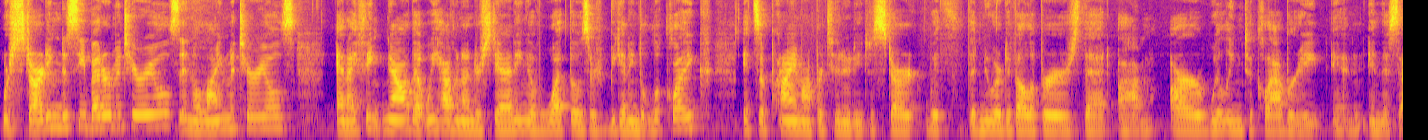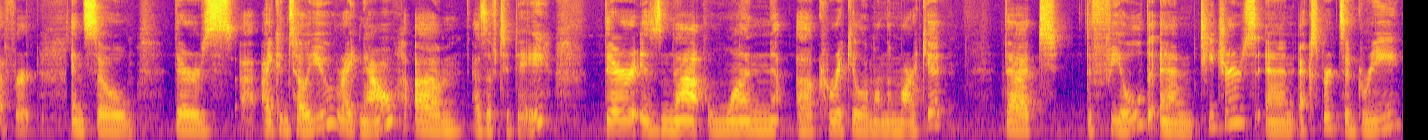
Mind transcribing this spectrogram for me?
we're starting to see better materials and aligned materials. And I think now that we have an understanding of what those are beginning to look like, it's a prime opportunity to start with the newer developers that um, are willing to collaborate in, in this effort. And so there's, I can tell you right now, um, as of today, there is not one uh, curriculum on the market that the field and teachers and experts agree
